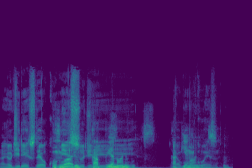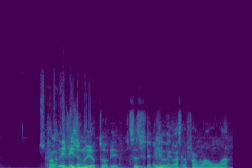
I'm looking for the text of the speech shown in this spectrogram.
Ah, eu diria que isso daí é o começo Usuário de. Capri Anonymous. Capri alguma coisa. Falando em vídeo no YouTube, vocês viram aquele hum. negócio da Fórmula 1 lá?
